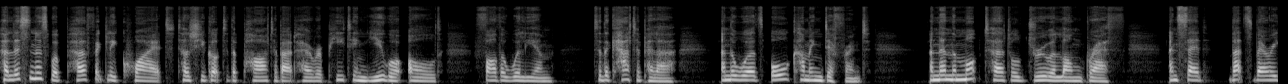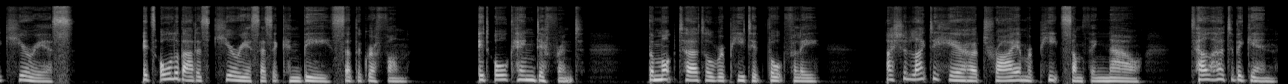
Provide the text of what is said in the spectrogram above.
Her listeners were perfectly quiet till she got to the part about her repeating you were old, Father William, to the caterpillar, and the words all coming different, and then the mock turtle drew a long breath and said, That's very curious. It's all about as curious as it can be, said the Gryphon. It all came different. The mock turtle repeated thoughtfully, I should like to hear her try and repeat something now, Tell her to begin.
